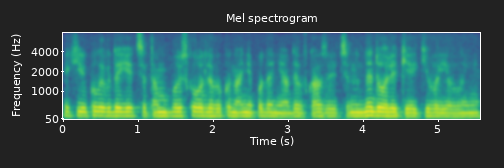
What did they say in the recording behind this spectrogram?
які коли видається там обов'язково для виконання подання, де вказуються недоліки, які виявлені.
